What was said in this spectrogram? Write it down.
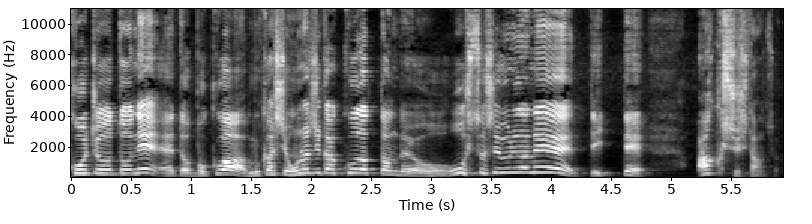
校長とね、えっ、と、僕は昔同じ学校だったんだよ。お久しぶりだねって言って、握手したんですよ。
